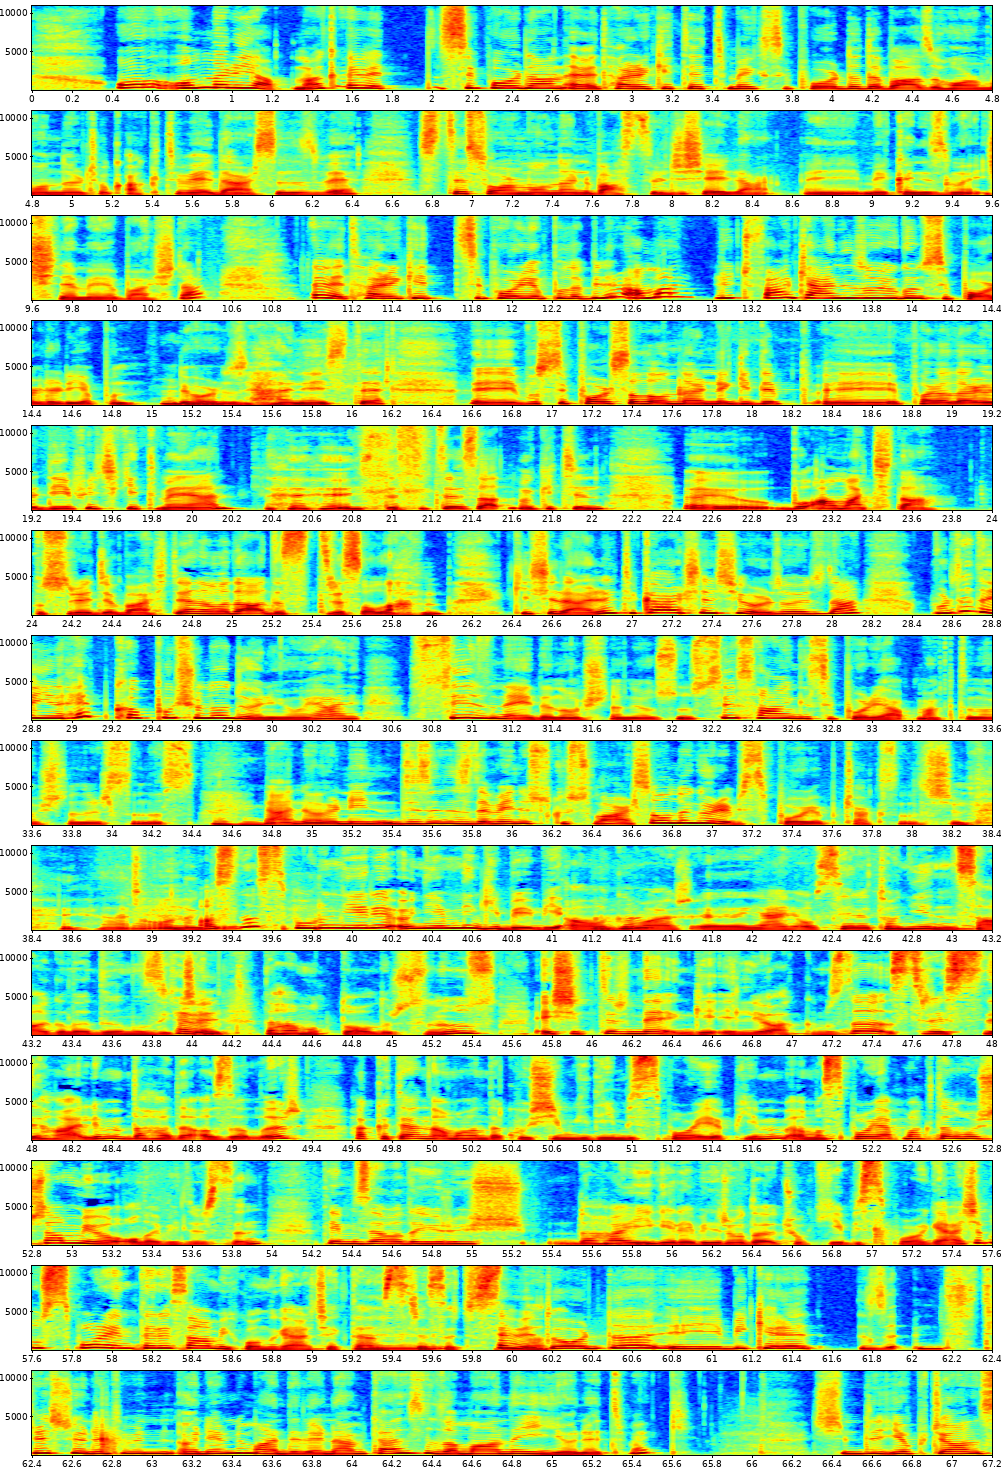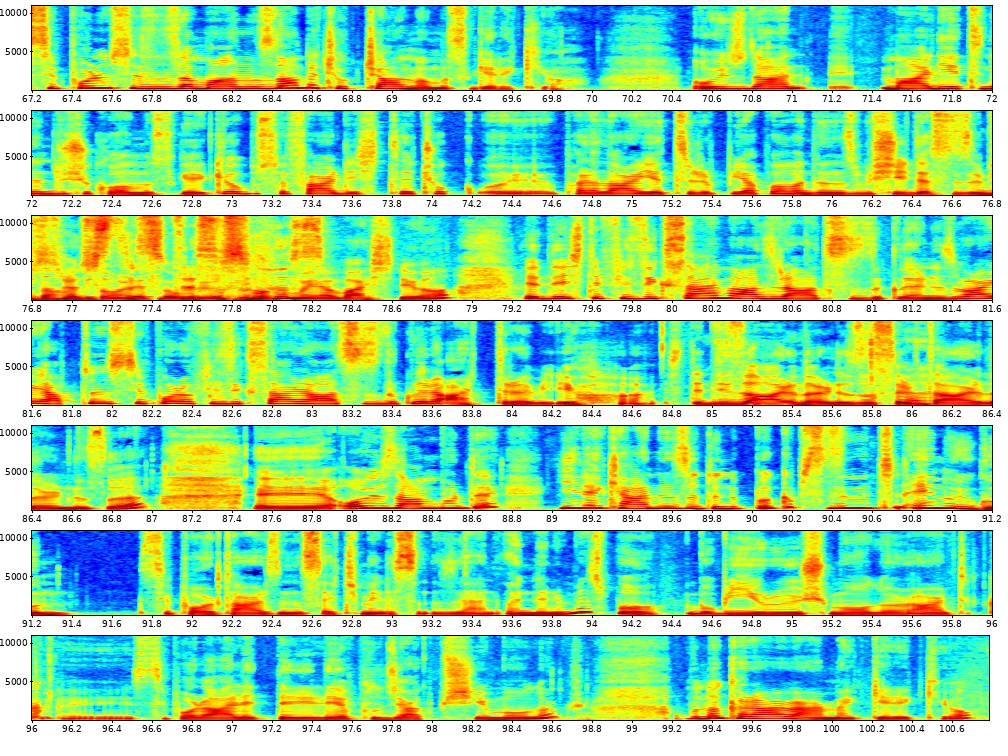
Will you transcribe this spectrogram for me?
O onları yapmak, evet spordan evet hareket etmek, sporda da bazı hormonları çok aktive edersiniz ve stres hormonlarını bastırıcı şeyler e, mekanizma işlemeye başlar. Evet hareket spor yapılabilir ama lütfen kendinize uygun sporları yapın diyoruz. Hı hı. Yani işte e, bu spor salonlarına gidip e, paralar ödeyip hiç gitmeyen işte stres atmak için e, bu amaçla bu sürece başlayan ama daha da stres olan kişilerle karşılaşıyoruz. O yüzden burada da yine hep kapı şuna dönüyor. Yani siz neyden hoşlanıyorsunuz? Siz hangi sporu yapmaktan hoşlanırsınız? Hı hı. Yani örneğin dizinizde menüsküs varsa ona göre bir spor yapacaksınız şimdi. yani ona göre. Aslında sporun yeri önemli gibi bir algı hı hı. var. Ee, yani o serotonin salgıladığınız için evet. daha mutlu olursunuz. Eşittir ne geliyor aklımıza? Stresli halim daha da azalır. Hakikaten aman da koşayım gideyim bir spor yapayım. Ama spor yapmaktan hoşlanmıyor olabilirsin yapabilirsin. Temiz havada yürüyüş daha iyi gelebilir. O da çok iyi bir spor gerçi. Bu spor enteresan bir konu gerçekten stres açısından. Evet orada e, bir kere stres yönetiminin önemli maddelerinden bir tanesi zamanı iyi yönetmek. Şimdi yapacağınız sporun sizin zamanınızdan da çok çalmaması gerekiyor. O yüzden e, maliyetinin düşük olması gerekiyor. Bu sefer de işte çok e, paralar yatırıp yapamadığınız bir şey de sizi bir Daha süre bir sonra strese sokmaya başlıyor. Ya da işte fiziksel bazı rahatsızlıklarınız var. Yaptığınız spor o fiziksel rahatsızlıkları arttırabiliyor. İşte diz hmm. ağrılarınızı, sırt ağrılarınızı. Ee, o yüzden burada yine kendinize dönüp bakıp sizin için en uygun spor tarzını seçmelisiniz. Yani önerimiz bu. Bu bir yürüyüş mü olur artık e, spor aletleriyle yapılacak bir şey mi olur? Buna karar vermek gerekiyor.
